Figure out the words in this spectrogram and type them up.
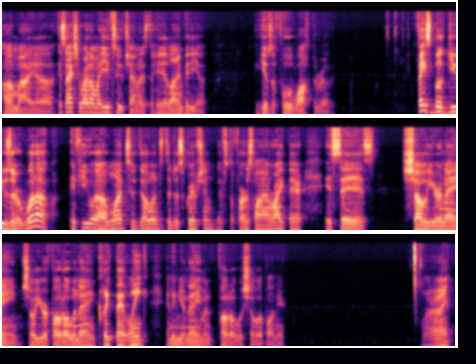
on my uh it's actually right on my YouTube channel. It's the headline video. It gives a full walkthrough of it. Facebook user, what up? If you uh, want to go into the description, it's the first line right there. It says show your name, show your photo and name. Click that link, and then your name and photo will show up on here. All right.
